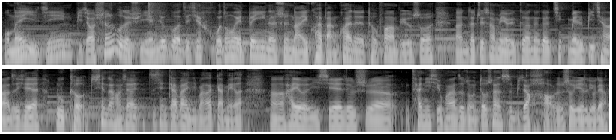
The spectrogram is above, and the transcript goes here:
我们已经比较深入的去研究过这些活动位。对应的是哪一块板块的投放？比如说，呃，你在最上面有一个那个每日必抢啊，这些入口，现在好像之前改版已经把它改没了。嗯，还有一些就是猜你喜欢这种，都算是比较好的首页流量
